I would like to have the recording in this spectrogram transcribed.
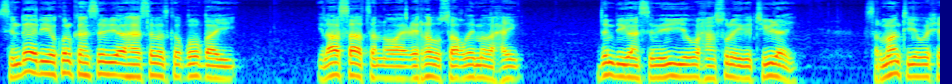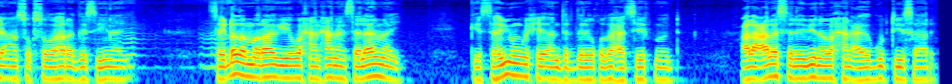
Sindheer iyo kolkan sabi ahaa sabadka qooqaayey ilaa saatan oo ay ciradu saaqday madaxay dembigaan sameeyiyo waxaan surayga jiidhaay sarmaantiiyo wixii aan sogsogo haragga siinaay saydhada maraagiyo waxaan xanan salaamay geesahyuun wixii aan derderay qodaxa seefmood calacala saleebina waxaan cagagubtii saaray.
